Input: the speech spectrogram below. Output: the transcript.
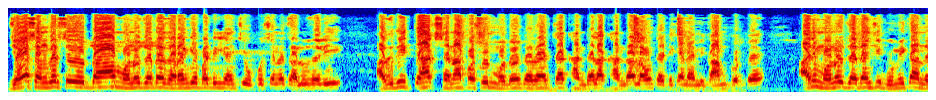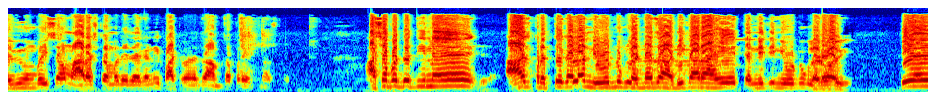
जेव्हा संघर्ष योद्धा मनोजदादा जरांगे पाटील यांची उपोषणं चालू झाली अगदी त्या क्षणापासून मनोजदादांच्या खांद्याला खांदा लावून त्या ठिकाणी आम्ही काम करतोय. आणि मनोजदादांची भूमिका नवी मुंबईसह महाराष्ट्रामध्ये त्या ठिकाणी पाठवण्याचा आमचा प्रयत्न असतो. अशा पद्धतीने आज प्रत्येकाला निवडणूक लढण्याचा अधिकार आहे त्यांनी ती निवडणूक लढवावी. ते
